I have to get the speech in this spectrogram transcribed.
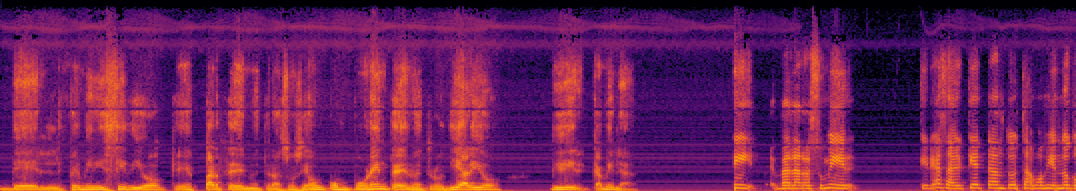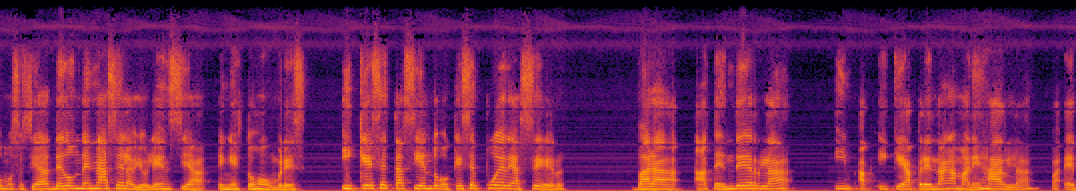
del feminicidio que es parte de nuestra sociedad, un componente de nuestro diario vivir. Camila. Sí, para resumir, quería saber qué tanto estamos viendo como sociedad de dónde nace la violencia en estos hombres y qué se está haciendo o qué se puede hacer para atenderla y, y que aprendan a manejarla eh,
